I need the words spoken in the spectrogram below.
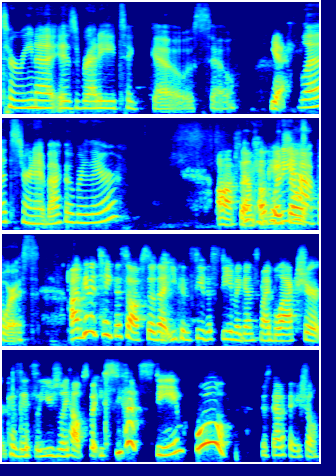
Tarina is ready to go. So Yes. let's turn it back over there. Awesome. Okay. what do so you have for us? I'm going to take this off so that you can see the steam against my black shirt because it usually helps. But you see that steam? Woo! Just got a facial.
